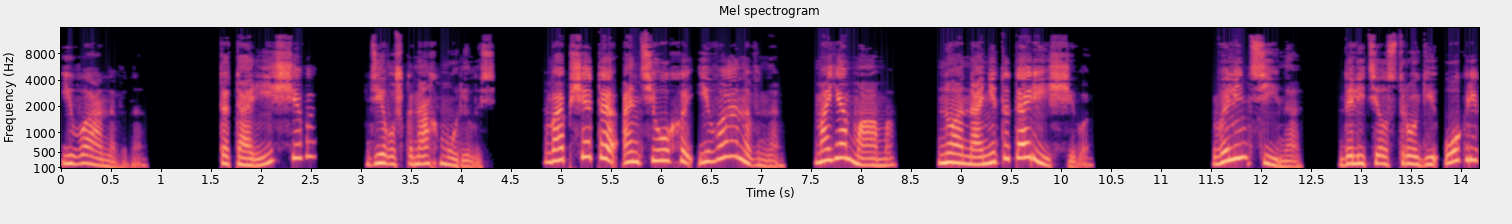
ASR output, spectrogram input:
Ивановна. Татарищева? Девушка нахмурилась. Вообще-то Антиоха Ивановна моя мама, но она не Татарищева. Валентина, долетел строгий окрик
